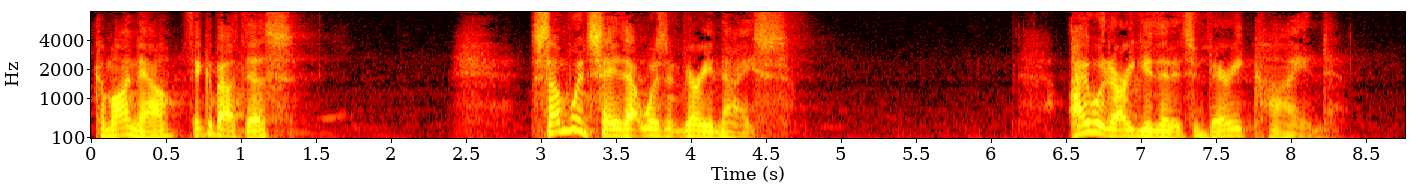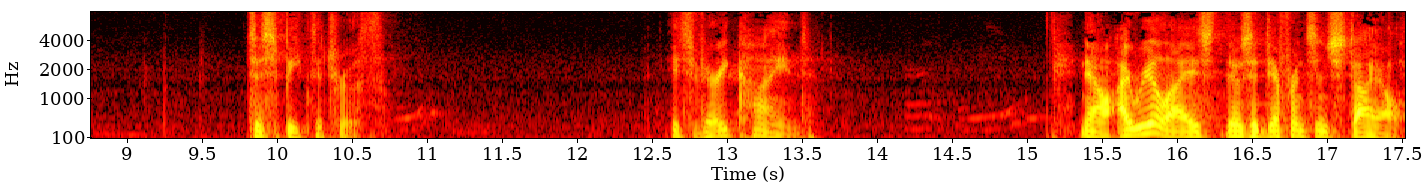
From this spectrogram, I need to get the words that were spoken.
Come on now, think about this. Some would say that wasn't very nice. I would argue that it's very kind to speak the truth. It's very kind. Now, I realize there's a difference in style,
